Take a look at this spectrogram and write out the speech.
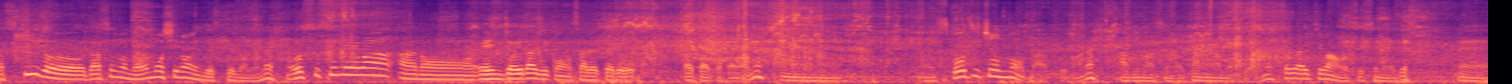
あ、スピードを出すのも面白いんですけどもね。おすすめはあのエンジョイラジコンされてる方とかはね、うん、スポーツチューンモーターっていうのがねありますのでタミヤモはね。それが一番おすすめです、え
